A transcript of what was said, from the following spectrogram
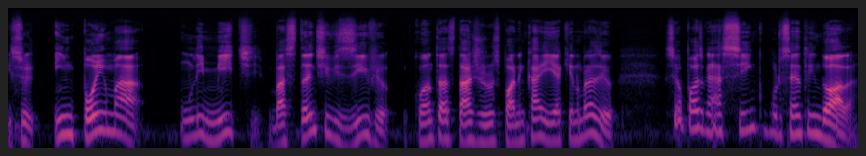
Isso impõe uma, um limite bastante visível quanto as taxas de juros podem cair aqui no Brasil. Se eu posso ganhar 5% em dólar,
